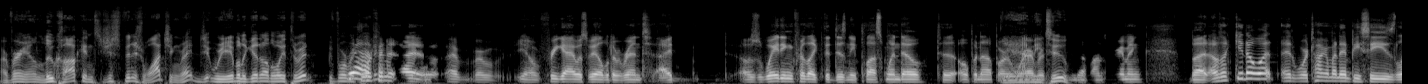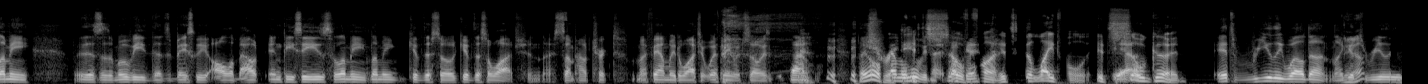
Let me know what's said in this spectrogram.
our very own Luke Hawkins just finished watching. Right? Were you able to get all the way through it before Yeah, recording? fin- I, I, you know, Free Guy was available to rent. I I was waiting for like the Disney Plus window to open up or Yeah, wherever too. up on streaming. But I was like, you know what? We're talking about NPCs. Let me. This is a movie that's basically all about NPCs. So let me let me give this a give this a watch. And I somehow tricked my family to watch it with me, which is always a good time. Like, oh, Trick. family movie It's night. so okay. fun. It's delightful. It's Yeah. so good. It's really well done. Like Yeah. it's really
